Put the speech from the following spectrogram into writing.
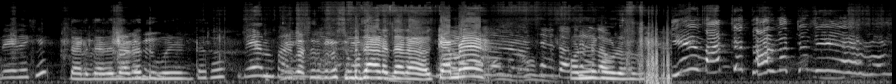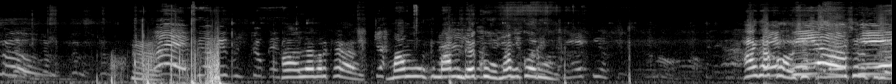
দে দেখি। দাঁড়া দাঁড়া দাঁড়া দু মিনিট দাঁড়া। দাঁড়া দাঁড়া ক্যামেরা অন্য হবে। হ্যাঁ। খেয়াল মাম মাম দেখু মাম করু। হাই দেখো শেষ করে এসে তুলে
